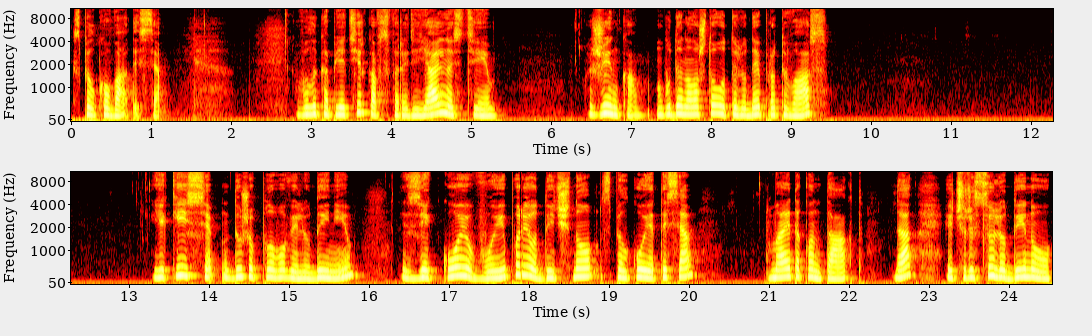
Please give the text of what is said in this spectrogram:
спілкуватися. Велика п'ятірка в сфері діяльності. Жінка буде налаштовувати людей проти вас. Якійсь дуже впливовій людині, з якою ви періодично спілкуєтеся, маєте контакт, так? і через цю людину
